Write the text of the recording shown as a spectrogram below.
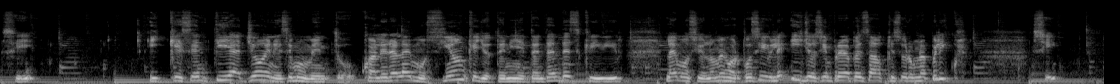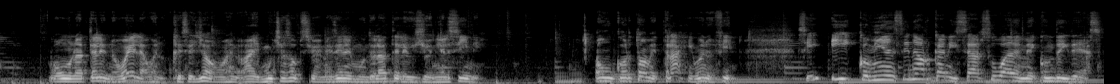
¿Sí? ¿Y qué sentía yo en ese momento? ¿Cuál era la emoción que yo tenía? Intenten describir la emoción lo mejor posible y yo siempre había pensado que eso era una película. ¿Sí? O una telenovela, bueno, qué sé yo. Bueno, hay muchas opciones en el mundo de la televisión y el cine. O un cortometraje, bueno, en fin. Y comiencen a organizar su vademecum de ideas.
